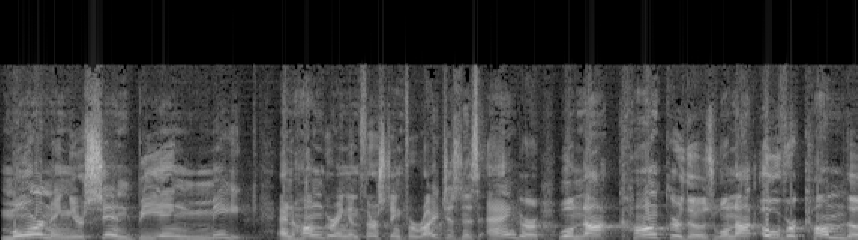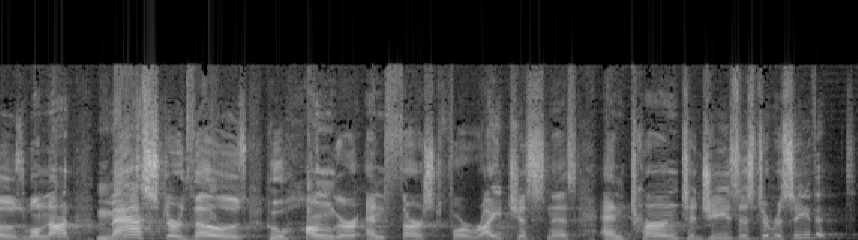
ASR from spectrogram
mourning your sin, being meek, and hungering and thirsting for righteousness. Anger will not conquer those, will not overcome those, will not master those who hunger and thirst for righteousness and turn to Jesus to receive it.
